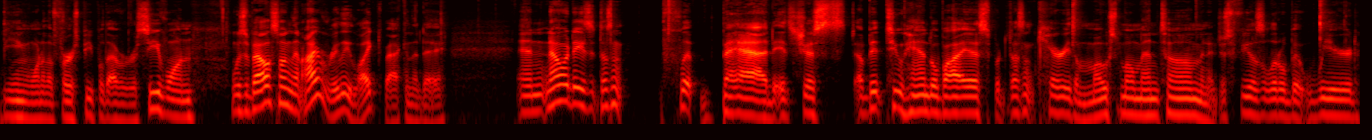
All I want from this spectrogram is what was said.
being one of the first people to ever receive one, was a balisong that I really liked back in the day. And nowadays it doesn't flip bad. It's just a bit too handle biased, but it doesn't carry the most momentum, and it just feels a little bit weird.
